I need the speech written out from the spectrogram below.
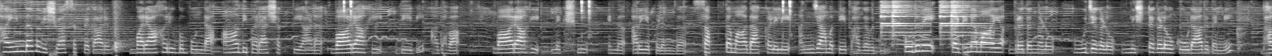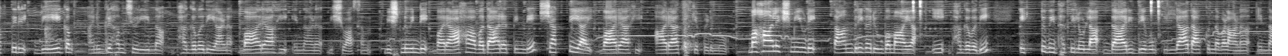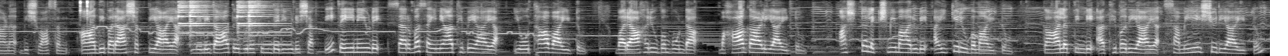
ഹൈന്ദവ വിശ്വാസപ്രകാരം വരാഹരൂപം പൂണ്ട ആദിപരാശക്തിയാണ് വാരാഹി ദേവി അഥവാ വാരാഹി ലക്ഷ്മി എന്ന് അറിയപ്പെടുന്നത്. സപ്തമാതാക്കളിലെ അഞ്ചാമത്തെ ഭഗവതി. പൊതുവെ കഠിനമായ വ്രതങ്ങളോ പൂജകളോ നിഷ്ഠകളോ കൂടാതെ തന്നെ ഭക്തരിൽ വേഗം അനുഗ്രഹം ചൊരിയുന്ന ഭഗവതിയാണ് വാരാഹി എന്നാണ് വിശ്വാസം. വിഷ്ണുവിന്റെ വരാഹ അവതാരത്തിന്റെ ശക്തിയായി വാരാഹി ആരാധിക്കപ്പെടുന്നു. മഹാലക്ഷ്മിയുടെ താന്ത്രിക രൂപമായ ഈ ഭഗവതി എട്ട് വിധത്തിലുള്ള ദാരിദ്ര്യവും ഇല്ലാതാക്കുന്നവളാണ് എന്നാണ് വിശ്വാസം. ആദിപരാശക്തിയായ ലളിതാ ത്രിപുര സുന്ദരിയുടെ ശക്തി സേനയുടെ സർവസൈന്യാധിപയായ യോദ്ധാവായിട്ടും വരാഹരൂപം പൂണ്ട മഹാകാളിയായിട്ടും അഷ്ടലക്ഷ്മിമാരുടെ ഐക്യരൂപമായിട്ടും കാലത്തിന്റെ അധിപതിയായ സമയേശ്വരിയായിട്ടും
